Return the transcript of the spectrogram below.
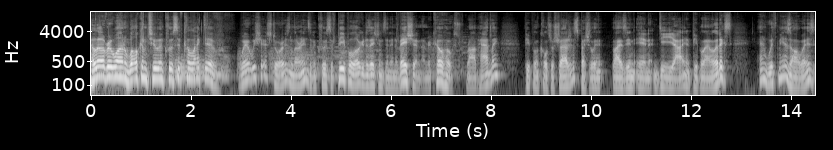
Hello, everyone. Welcome to Inclusive Collective, where we share stories and learnings of inclusive people, organizations, and innovation. I'm your co host, Rob Hadley, people and culture strategist specializing in DEI and people analytics. And with me, as always,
